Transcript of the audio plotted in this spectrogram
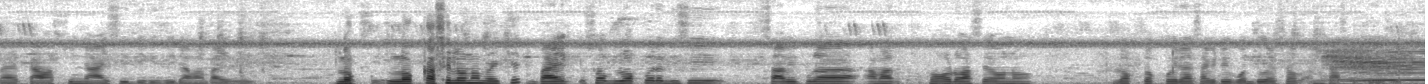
বাইকটা আওয়াজ শুনে আইসি দেখি যে আমার বাইক লক লক আছিল না বাইকে? বাইক সব লক করে দিছি। চাবি পুরা আমার শহরও আছে অনো লক টক করে চাবিটি বন্ধ করে সব আমি কাজ গেছি।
